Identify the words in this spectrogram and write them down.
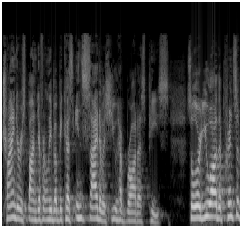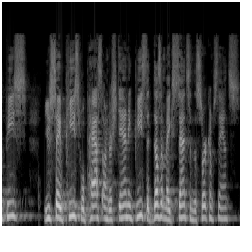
trying to respond differently, but because inside of us, you have brought us peace. So Lord, you are the Prince of Peace. You say peace will pass understanding, peace that doesn't make sense in the circumstance.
